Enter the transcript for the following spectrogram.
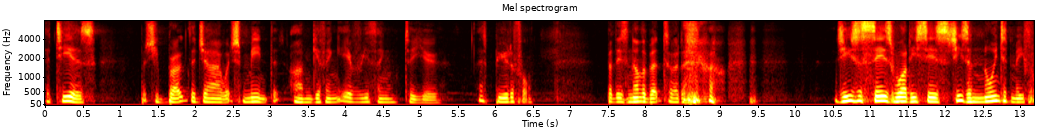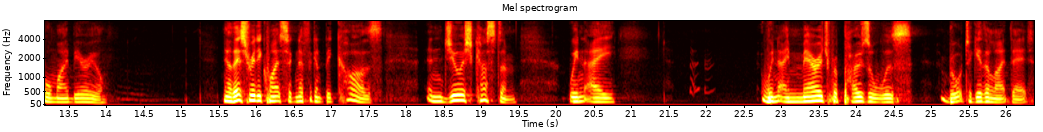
her tears, but she broke the jar, which meant that I'm giving everything to you. That's beautiful. But there's another bit to it as well. Jesus says what he says, She's anointed me for my burial. Now, that's really quite significant because in Jewish custom, when a when a marriage proposal was brought together like that,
